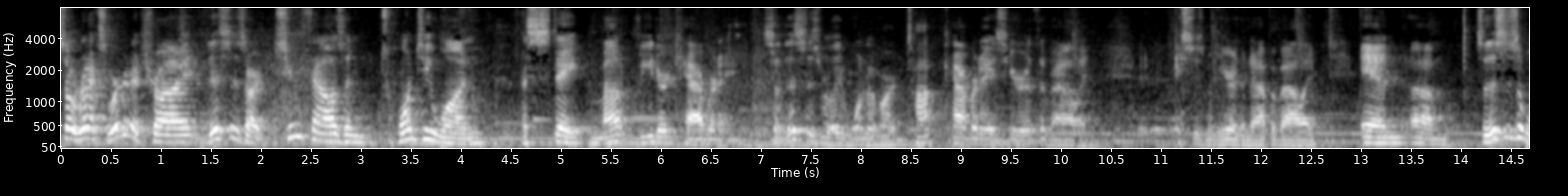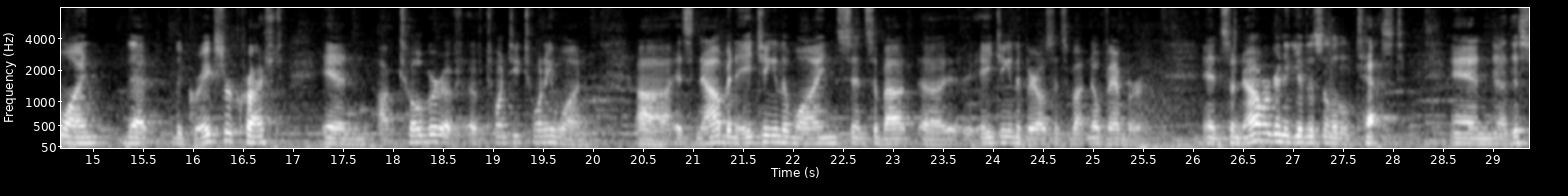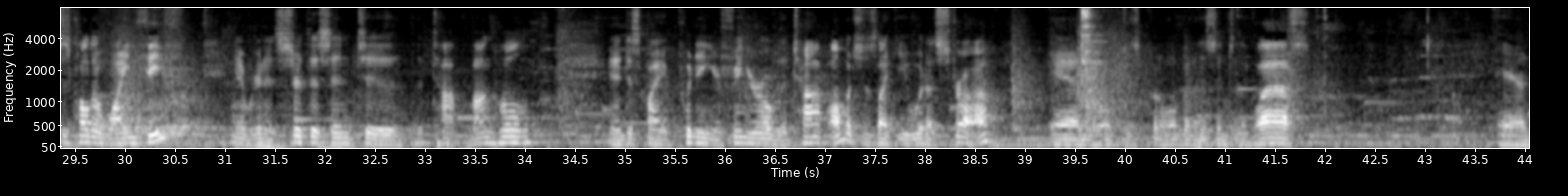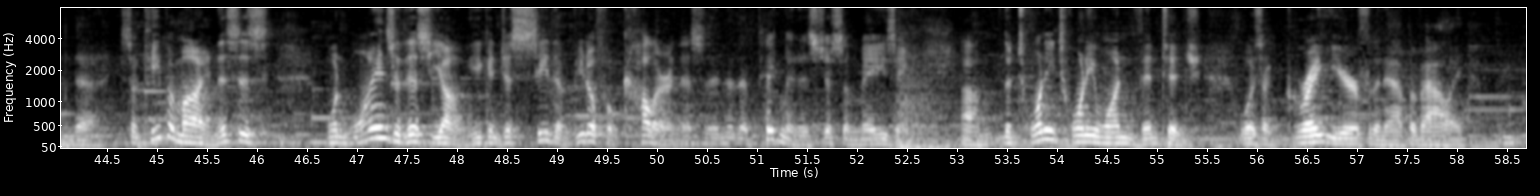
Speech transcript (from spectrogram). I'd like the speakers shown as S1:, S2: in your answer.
S1: So Rex, we're gonna try, this is our 2021 Estate Mount Veeder Cabernet. So this is really one of our top Cabernets here at the Valley, excuse me, here in the Napa Valley. And um, so this is a wine that the grapes were crushed in October of, of 2021. Uh, it's now been aging in the wine since about, uh, aging in the barrel since about November. And so now we're gonna give this a little test. And uh, this is called a wine thief. And we're gonna insert this into the top bunghole. And just by putting your finger over the top, almost just like you would a straw. And we'll just put a little bit of this into the glass. And uh, so keep in mind, this is, when wines are this young, you can just see the beautiful color in this. The, the pigment is just amazing. Um, the 2021 vintage was a great year for the Napa Valley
